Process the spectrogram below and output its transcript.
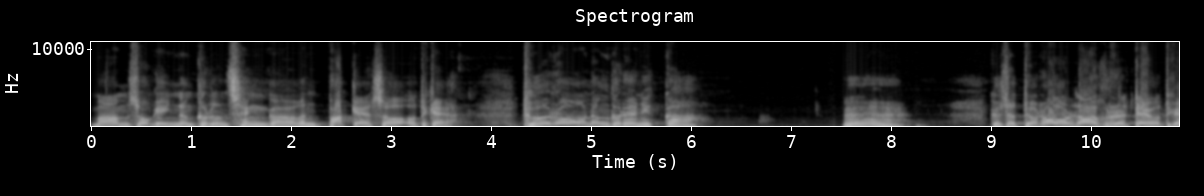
마음 속에 있는 그런 생각은 밖에서 어떻게 들어오는 거라니까. 예. 네. 그래서 들어올라 그럴 때 어떻게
